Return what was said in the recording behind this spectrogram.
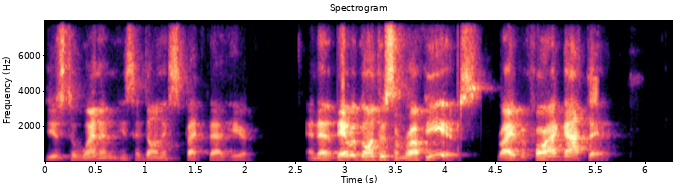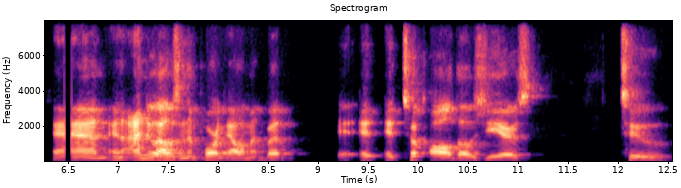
used to winning. He said, don't expect that here. And they, they were going through some rough years, right, before I got there. And, and I knew I was an important element, but it, it took all those years to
